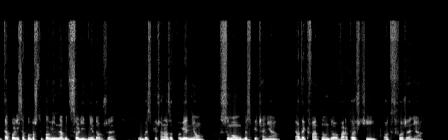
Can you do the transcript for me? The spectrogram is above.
i ta polisa po prostu powinna być solidnie, dobrze ubezpieczona z odpowiednią sumą ubezpieczenia adekwatną do wartości odtworzenia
